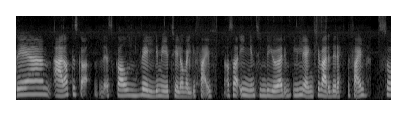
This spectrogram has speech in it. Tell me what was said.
Det er at det skal, det skal, veldig mye til å velge feil. Altså Ingenting du gjør, vil egentlig være direkte feil. Så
